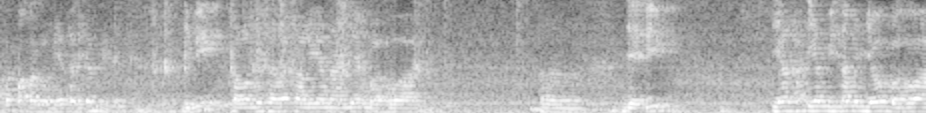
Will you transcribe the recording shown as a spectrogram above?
apa Patagonia tadi kan beda. Jadi kalau misalnya kalian nanya bahwa uh, jadi yang yang bisa menjawab bahwa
